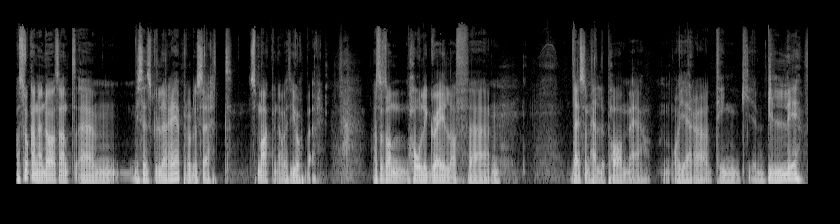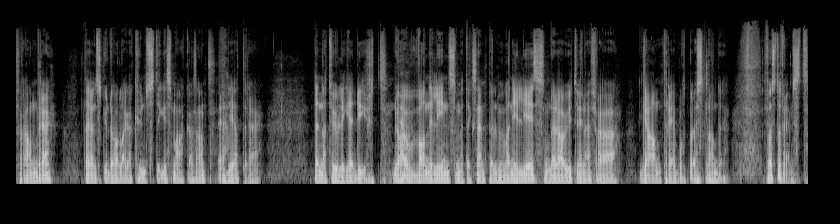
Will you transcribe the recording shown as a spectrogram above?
Og så kan jeg da, sant, um, hvis en skulle reprodusert smaken av et jordbær Altså sånn holy grail of um, de som holder på med å gjøre ting billig for andre, de ønsker da å lage kunstige smaker. sant? Ja. Fordi at det, det naturlige er dyrt. Du har jo vanilin som et eksempel, med vaniljeis, som de da utvinner fra grantre bort på Østlandet. Først og fremst.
